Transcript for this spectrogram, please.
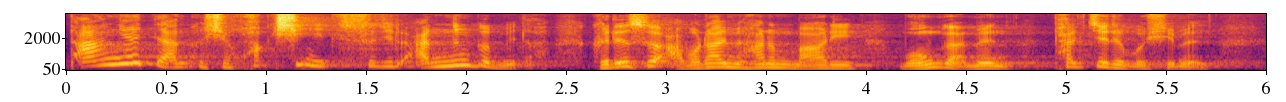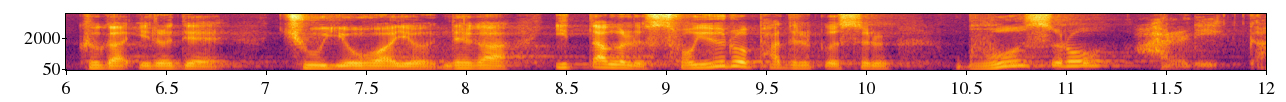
땅에 대한 것이 확신이 서질 않는 겁니다. 그래서 아브라함이 하는 말이 뭔가 하면 8절에 보시면 그가 이르되 주 여호와여 내가 이 땅을 소유로 받을 것을 무엇으로 알리까?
